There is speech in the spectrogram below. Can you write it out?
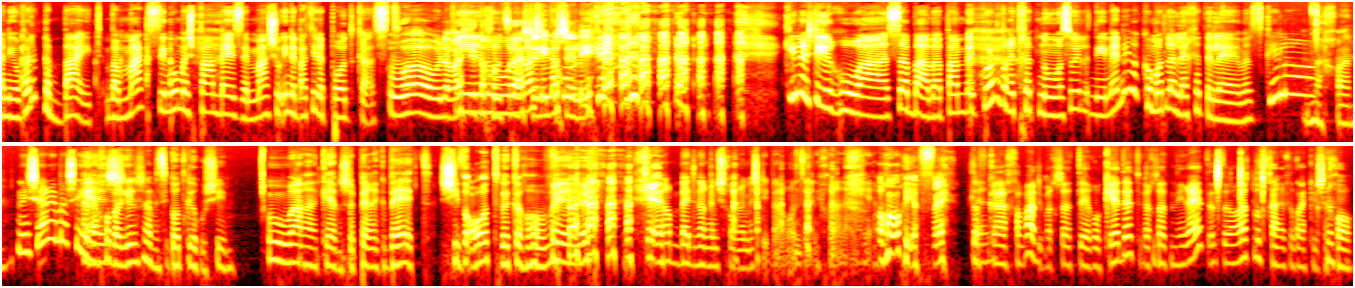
אני עובדת בבית, במקסימום יש פעם באיזה משהו, הנה באתי לפודקאסט. וואו, לבשתי את כאילו, החולצה של אמא החול- שלי. כן. כאילו יש לי אירוע, סבבה, פעם. כולם כבר התחתנו, עשו ילדים, אין לי מקומות ללכת אליהם, אז כאילו, נכון. נשאר עם מה שיש. אנחנו בגיל של המסיבות גירושים. או-אה. אה, כן, של פרק ב', שבעות בקרוב. אוי, אוי, אוי. כן. הרבה דברים שחורים יש לי בארון, זה אני יכולה להגיע. או, יפה. כן. דווקא חבל, אם עכשיו את אה, רוקדת ואיך שאת נראית, את ממש לא צריכה ללכת רק עם שחור.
